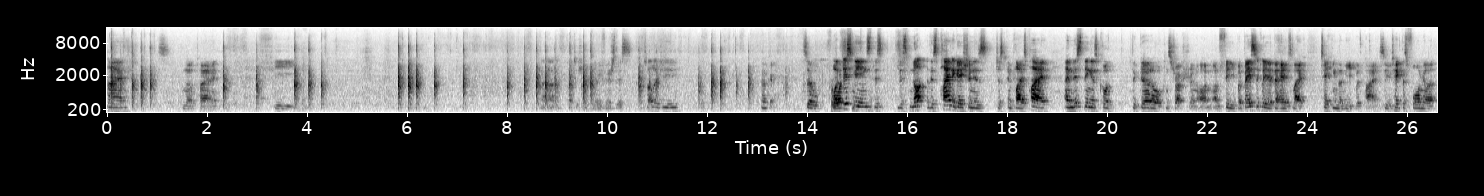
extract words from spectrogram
pi, not pi, phi uh, partition. Let me finish this. Tautology. Okay. So For what, what- this means, this this not this pi negation is just implies pi, and this thing is called the Gödel construction on, on phi, but basically it behaves like taking the meet with pi. So you take this formula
